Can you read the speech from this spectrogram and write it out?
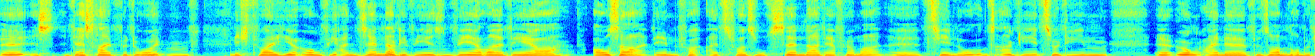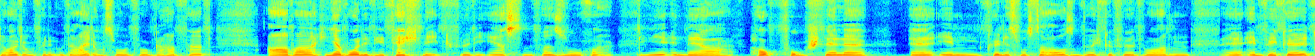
äh, ist deshalb bedeutend, nicht weil hier irgendwie ein Sender gewesen wäre, der außer den, als Versuchssender der Firma äh. Lorenz AG zu dienen, äh, irgendeine besondere Bedeutung für den Unterhaltungsrundfunk gehabt hat, aber hier wurde die Technik für die ersten Versuche, die in der Hauptfunkstelle in Königs Wusterhausen durchgeführt worden, äh, entwickelt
